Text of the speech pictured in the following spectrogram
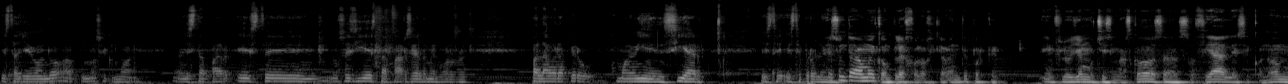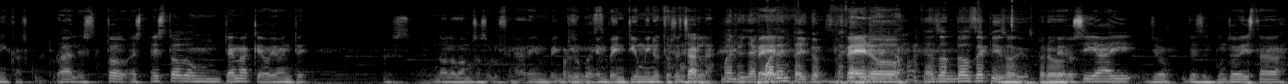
está llevando a, no sé cómo, a destapar este, no sé si destaparse a la mejor palabra, pero como evidenciar este, este problema. Es un tema muy complejo, lógicamente, porque influyen muchísimas cosas, sociales, económicas, culturales, todo. Es, es todo un tema que obviamente pues, no lo vamos a solucionar en 21, en 21 minutos de charla. bueno, ya 42. Pero... ya son dos episodios, pero... Pero sí hay, yo desde el punto de vista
